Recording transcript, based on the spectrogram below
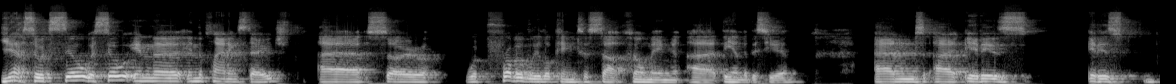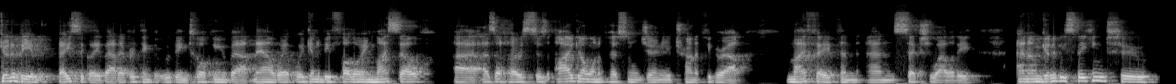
Yeah, so it's still we're still in the in the planning stage. Uh, so we're probably looking to start filming uh, at the end of this year, and uh, it is it is going to be basically about everything that we've been talking about now. We're, we're going to be following myself uh, as a host as I go on a personal journey of trying to figure out my faith and, and sexuality, and I'm going to be speaking to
